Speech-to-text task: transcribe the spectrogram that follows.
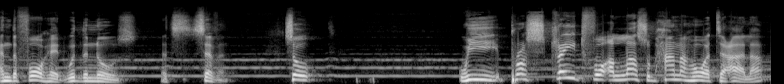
and the forehead with the nose that's seven so we prostrate for Allah subhanahu wa ta'ala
